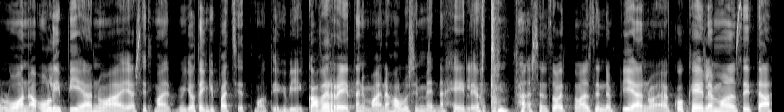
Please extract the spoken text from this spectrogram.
luona oli pianoa ja sitten mä jotenkin paitsi, että me oltiin hyviä kavereita, niin mä aina halusin mennä heille, jotta pääsen soittamaan sinne pianoa ja kokeilemaan sitä.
